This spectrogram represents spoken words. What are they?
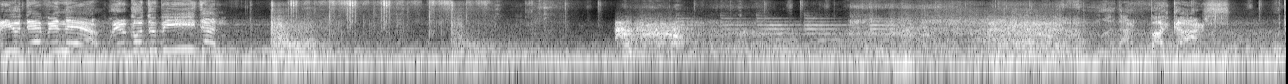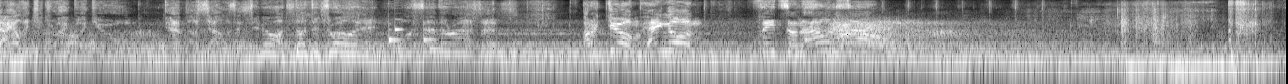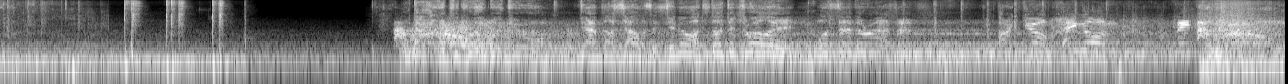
Are you deaf in there? We're going to be eaten! Motherfuckers! Who the hell did you drive with you? Damn yourselves and Simeon, start the trolley! We'll send their asses! Artyom, hang on! Fate's on our side! Семен, start the trolley! We'll send their asses! Artyom, hang on! Fate's...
